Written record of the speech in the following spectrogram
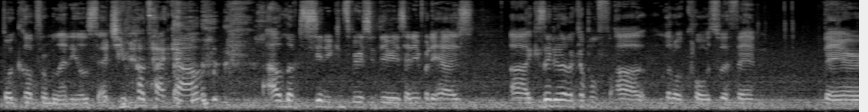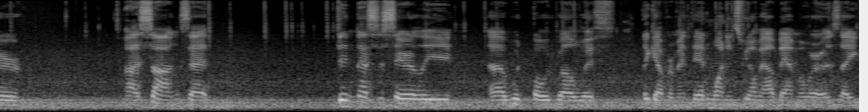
bookclubformillennials at gmail.com. I would love to see any conspiracy theories anybody has. Because I do have a couple of uh, little quotes within their uh, songs that didn't necessarily uh, would bode well with the government. They had one in Sweet Home, Alabama, where it was like,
